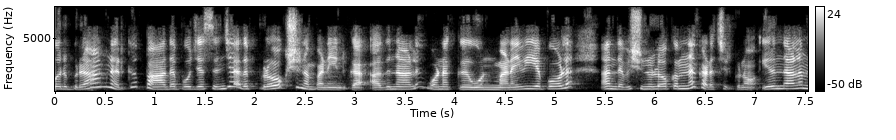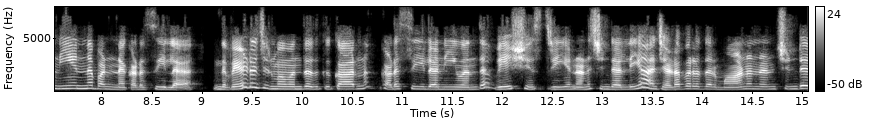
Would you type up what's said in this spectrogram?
ஒரு பிராமணருக்கு பாத பூஜை செஞ்சு அதை புரோக்ஷனம் பண்ணியிருக்க. அதனால உனக்கு உன் மனைவியை போல அந்த விஷ்ணு லோகம் தான் கிடைச்சிருக்கணும். இருந்தாலும் நீ என்ன பண்ண கடைசியில? இந்த வேட ஜென்மம் வந்ததுக்கு காரணம் கடைசியில நீ வந்த வேஷ்ய ஸ்திரீய நினைச்சுட்ட இல்லையா? ஜடபரதர் மான நினைச்சுண்டு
